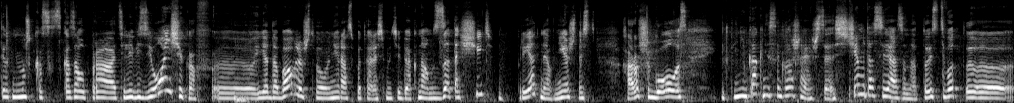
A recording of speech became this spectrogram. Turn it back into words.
Ты вот немножко сказал про телевизионщиков. Э, Я добавлю, что не раз пытались мы тебя к нам затащить. Приятная внешность, хороший голос. И ты никак не соглашаешься. С чем это связано? То есть вот э,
